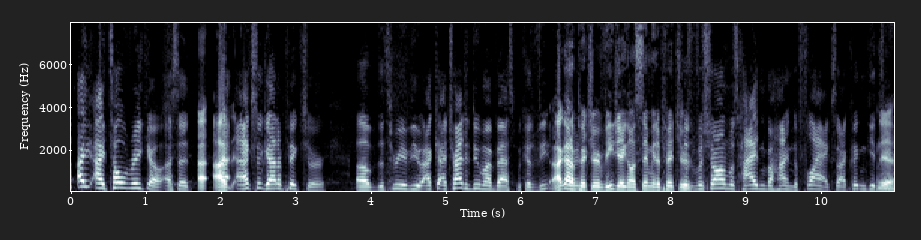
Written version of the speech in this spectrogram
I, I told Rico, I said, I- I, I- actually got a picture of the three of you. I, I tried to do my best because v, I got a picture. VJ gonna send me the picture. Because Vashawn was hiding behind the flag, so I couldn't get Yeah.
